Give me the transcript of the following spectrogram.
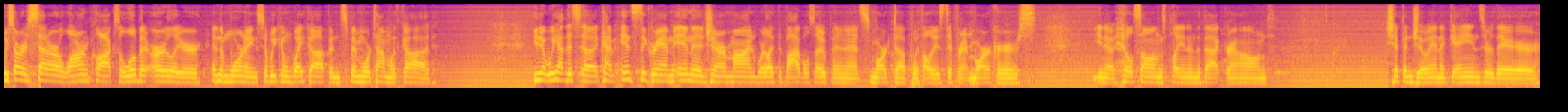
we started to set our alarm clocks a little bit earlier in the morning so we can wake up and spend more time with god you know we have this uh, kind of instagram image in our mind where like the bible's open and it's marked up with all these different markers you know, Hillsong's playing in the background. Chip and Joanna Gaines are there.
